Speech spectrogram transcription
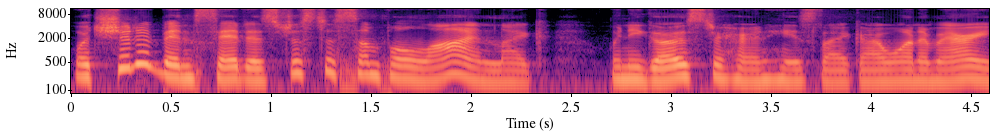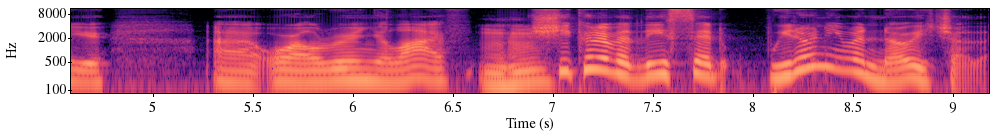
What should have been said is just a simple line like when he goes to her and he's like, I want to marry you. Uh, or I'll ruin your life. She could have at least said, "We don't even know each other.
